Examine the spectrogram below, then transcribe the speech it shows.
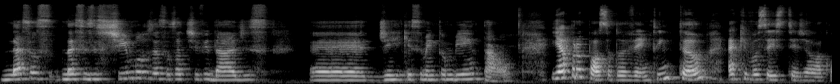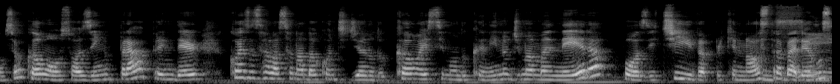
nessas, nesses estímulos, essas atividades é, de enriquecimento ambiental. E a proposta do evento, então, é que você esteja lá com seu cão ou sozinho para aprender coisas relacionadas ao cotidiano do cão, a esse mundo canino, de uma maneira positiva, porque nós Sim. trabalhamos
